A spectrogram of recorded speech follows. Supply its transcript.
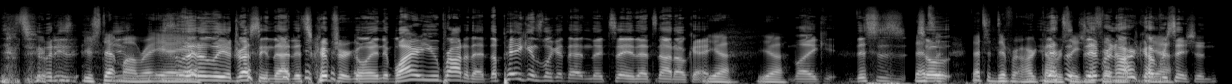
that's what he's." Your stepmom, he's, right? He's Yeah, yeah, literally addressing that. It's scripture going, why are you proud of that? The pagans look at that and they'd say that's not okay. yeah, yeah. Like this is That's so a, that's a different hard conversation. that's a different hard Yeah, conversation.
